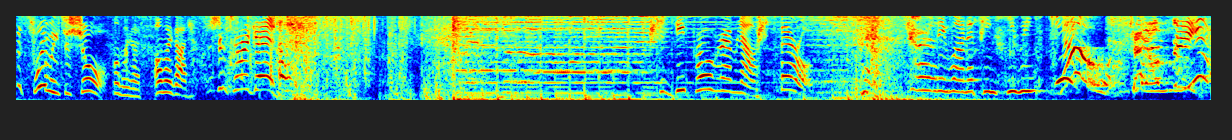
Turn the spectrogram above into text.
It's swimming to shore. Oh my god. Oh my god. Shoot her again. Ah. Deprogrammed now. She's feral. Charlie, want a pinky winky? No! Get off me!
